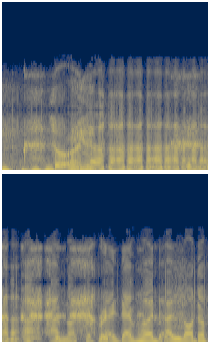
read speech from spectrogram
so I mean, I'm not surprised. I've heard a lot of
